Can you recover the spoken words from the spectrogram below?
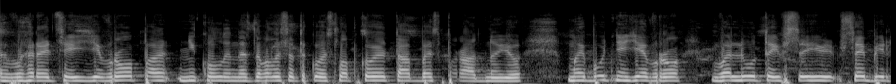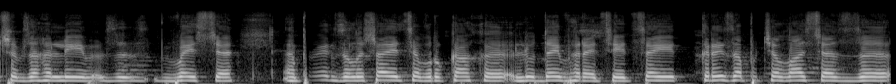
в Греції Європа ніколи не здавалася такою слабкою та безпорадною. Майбутнє євровалюти і все, більше взагалі весь е, проект залишається в руках е, людей в Греції. Цей криза почалася з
